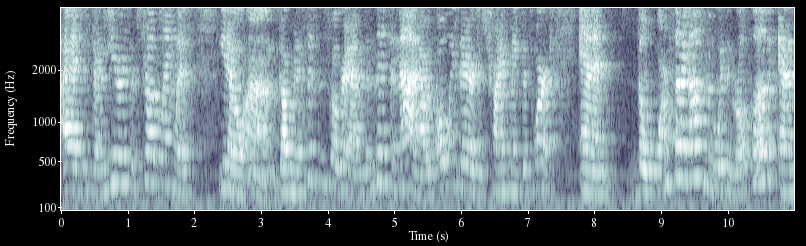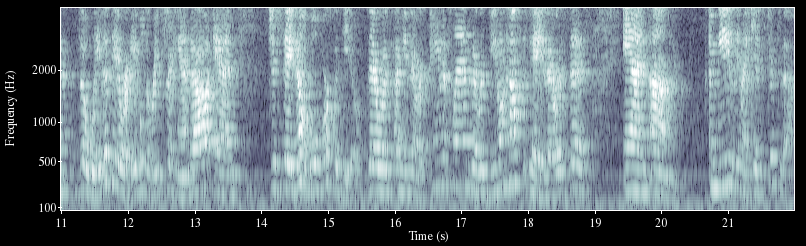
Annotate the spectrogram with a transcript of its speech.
I had just done years of struggling with, you know, um, government assistance programs and this and that, and I was always there just trying to make this work. And the warmth that I got from the Boys and Girls Club, and the way that they were able to reach their hand out and just say, no, we'll work with you. There was, I mean, there was payment plans, there was, you don't have to pay, there was this. And um, immediately my kids took to that.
